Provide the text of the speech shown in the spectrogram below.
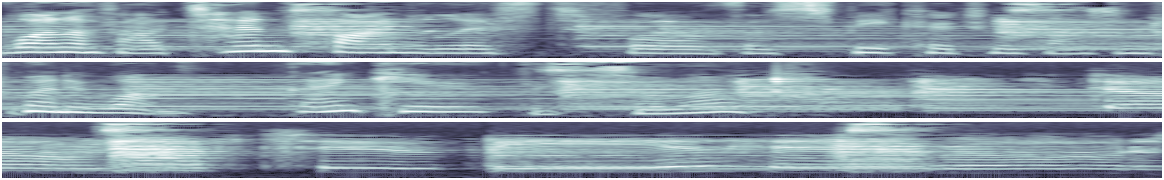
one of our 10 finalists for the Speaker 2021. Thank you. Thank you so much. You don't have to be a hero to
